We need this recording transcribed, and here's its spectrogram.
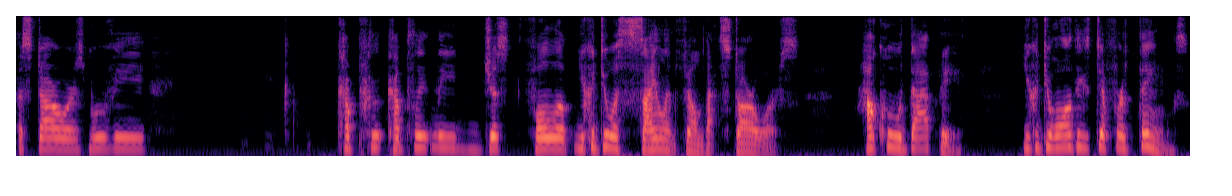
a Star Wars movie com- completely just full of. You could do a silent film that's Star Wars. How cool would that be? You could do all these different things.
